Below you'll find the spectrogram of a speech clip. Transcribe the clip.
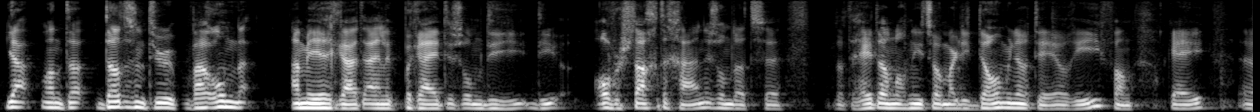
Ja, want da- dat is natuurlijk waarom Amerika uiteindelijk bereid is om die, die overstag te gaan. Is omdat ze, dat heet dan nog niet zo, maar die domino-theorie van oké, eh,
